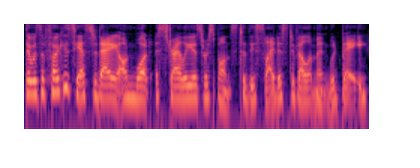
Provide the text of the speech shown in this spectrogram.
there was a focus yesterday on what Australia's response to this latest development would be.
